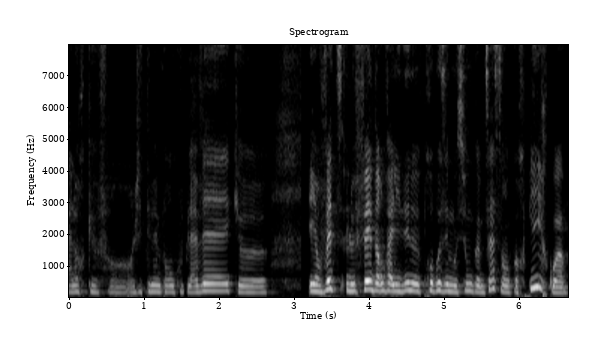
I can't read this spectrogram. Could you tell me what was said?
alors que enfin j'étais même pas en couple avec euh. et en fait le fait d'invalider nos propres émotions comme ça c'est encore pire quoi.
